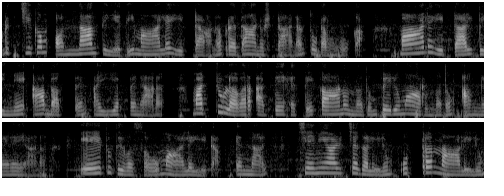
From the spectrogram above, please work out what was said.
വൃശ്ചികം ഒന്നാം തീയതി മാലയിട്ടാണ് വ്രതാനുഷ്ഠാനം തുടങ്ങുക. മാലയിട്ടാൽ പിന്നെ ആ ഭക്തൻ അയ്യപ്പനാണ്. മറ്റുള്ളവർ അദ്ദേഹത്തെ കാണുന്നതും പെരുമാറുന്നതും അങ്ങനെയാണ്. ഏതു ദിവസവും മാലയിടാം. എന്നാൽ ശനിയാഴ്ചകളിലും ഉത്രം നാളിലും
